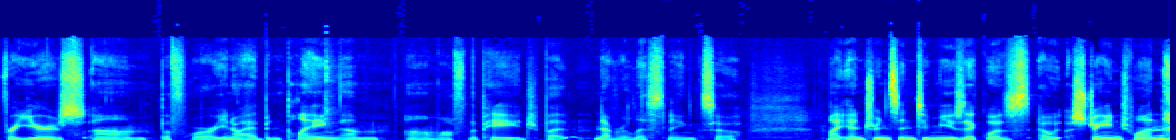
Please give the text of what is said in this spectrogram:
for years um, before, you know, I had been playing them um, off the page, but never listening. So my entrance into music was a strange one.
